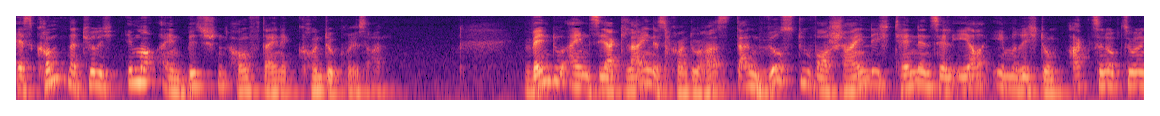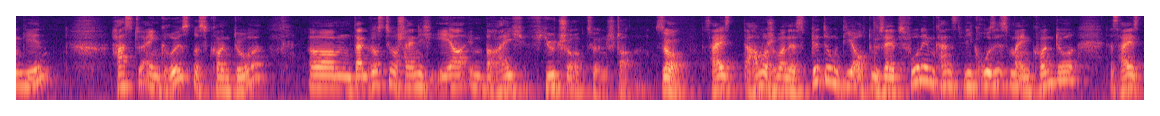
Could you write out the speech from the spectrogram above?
es kommt natürlich immer ein bisschen auf deine Kontogröße an. Wenn du ein sehr kleines Konto hast, dann wirst du wahrscheinlich tendenziell eher in Richtung Aktienoptionen gehen. Hast du ein größeres Konto, ähm, dann wirst du wahrscheinlich eher im Bereich Future-Optionen starten. So, das heißt, da haben wir schon mal eine Splittung, die auch du selbst vornehmen kannst. Wie groß ist mein Konto? Das heißt,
